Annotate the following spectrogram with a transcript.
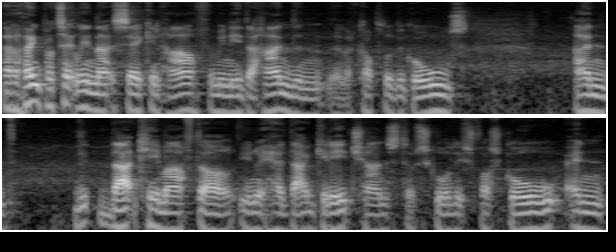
and I think particularly in that second half. I mean, he had a hand in, in a couple of the goals, and th- that came after you know he had that great chance to have scored his first goal. And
